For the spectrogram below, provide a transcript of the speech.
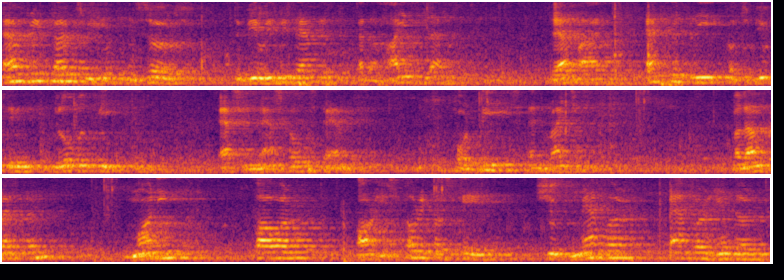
Every country deserves to be represented at the highest level, thereby actively contributing to global peace, as UNESCO stands for peace and righteousness. Madam President, money, power, or historical scale should never ever hinder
